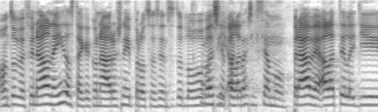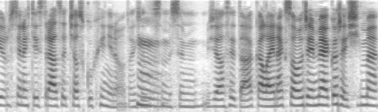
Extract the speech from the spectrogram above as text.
on to ve finále není zase tak jako náročný proces, jen se to dlouho vaří, ale vaří samu. právě, ale ty lidi prostě nechtějí ztrácet čas v kuchyni, no, takže hmm. to si myslím, že asi tak, ale jinak samozřejmě jako řešíme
